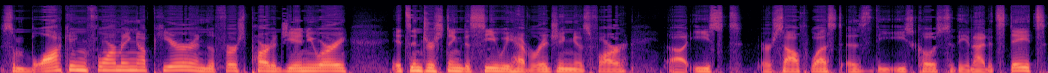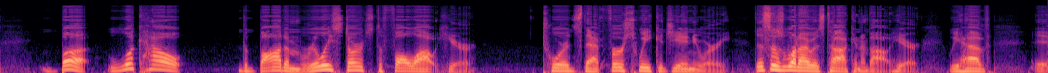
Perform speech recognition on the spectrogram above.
some blocking forming up here in the first part of January. It's interesting to see we have ridging as far uh, east or southwest as the east coast of the United States. But look how the bottom really starts to fall out here towards that first week of January. This is what I was talking about here. We have uh,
